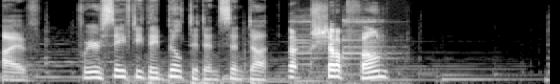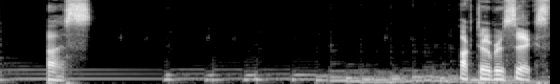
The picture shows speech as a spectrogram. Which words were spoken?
Five. For your safety, they built it and sent us. Uh, shut up, phone. us. October 6th.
